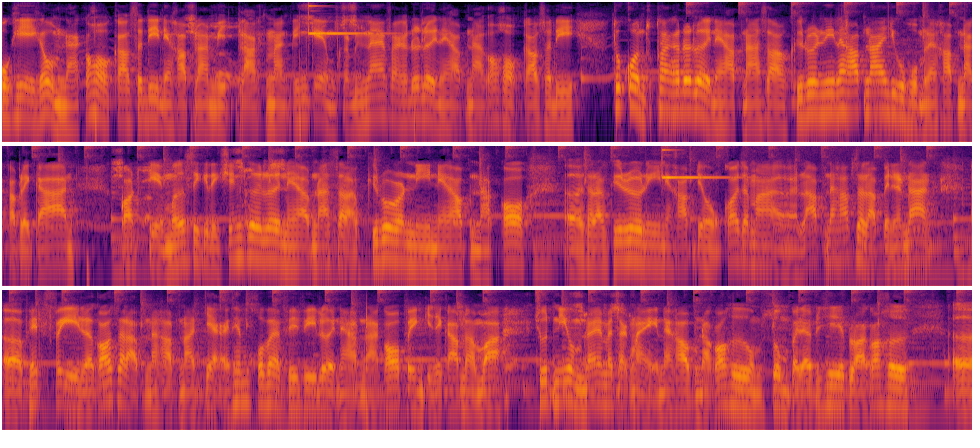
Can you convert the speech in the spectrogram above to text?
โอเคครับผมนะก็ขอกล่าวสวัสดีนะครับนามิดหลักนักเล่นเกมกับลินหน้าไฟกันด้วยเลยนะครับนะก็ขอกล่าวสวัสดี ทุกคนทุกท่านกันด้วยเลยนะครับนะสำหรับคลิปวันนี้นะครับนะอยู่กับผมนะครับนะกับรายการ God Gamer Secret เช่นเคยเลยนะครับนะสำหรับคลิปวันนี้นะครับนะก็เอ่อสำหรับคลิปวันนี้นะครับเดี๋ยวผมก็จะมาเอ่อรับนะครับสำหรับเป็นด้านเอ่อเพชรฟรีแล้วก็สลับนะครับนะแจกไอเทมครบแบบฟรีๆเลยนะครับนะก็เป็นกิจกรรมถามว่าชุดนี้ผมได้มาจากไหนนะครับนะก็คือผมสุ่มไปแล้วที่เรียบร้อยก็คือ เออ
